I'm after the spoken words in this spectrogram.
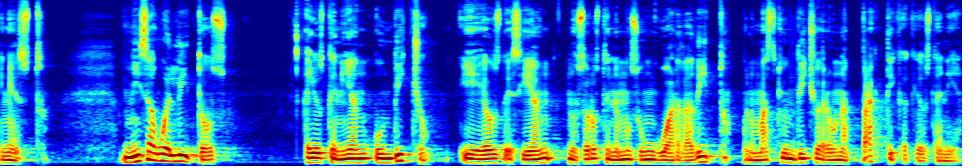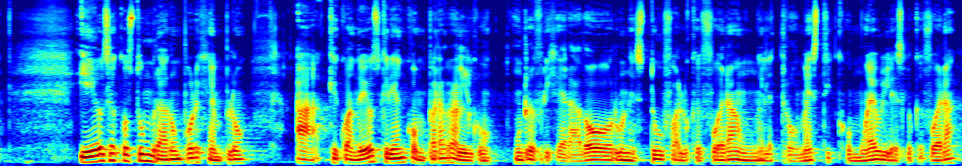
en esto. Mis abuelitos, ellos tenían un dicho y ellos decían, nosotros tenemos un guardadito. Bueno, más que un dicho, era una práctica que ellos tenían. Y ellos se acostumbraron, por ejemplo, a que cuando ellos querían comprar algo, un refrigerador, una estufa, lo que fuera, un electrodoméstico, muebles, lo que fuera,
